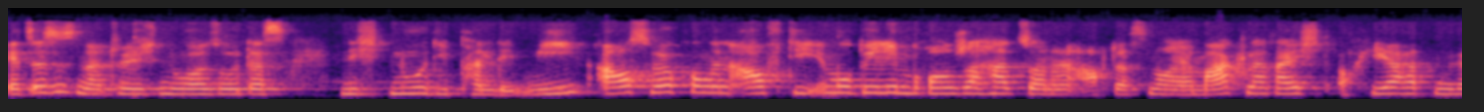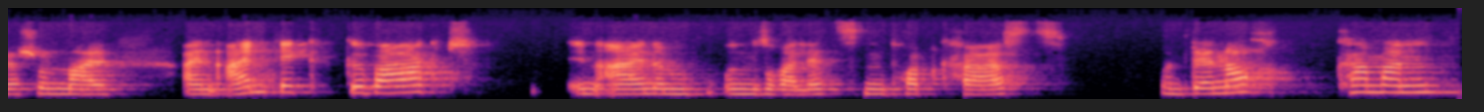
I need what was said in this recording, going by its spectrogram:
Jetzt ist es natürlich nur so, dass nicht nur die Pandemie Auswirkungen auf die Immobilienbranche hat, sondern auch das neue Maklerrecht. Auch hier hatten wir schon mal einen Einblick gewagt in einem unserer letzten Podcasts. Und dennoch kann man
